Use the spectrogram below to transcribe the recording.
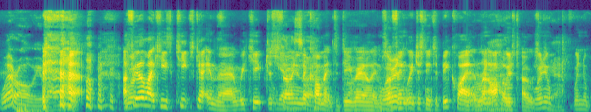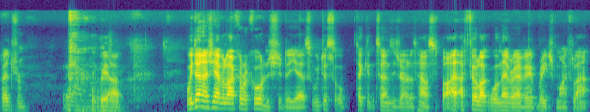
Where are we right now? I feel like he keeps getting there, and we keep just Yeah, throwing in sorry. a comment to derail him. So We're I in- think we just need to be quiet and We're let in- our host host. We're in your, Yeah. we're in your bedroom. Where am I? We are. We don't actually have like a recording studio yet, so we're just sort of taking turns around the house. But I, I feel like we'll never ever reach my flat.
